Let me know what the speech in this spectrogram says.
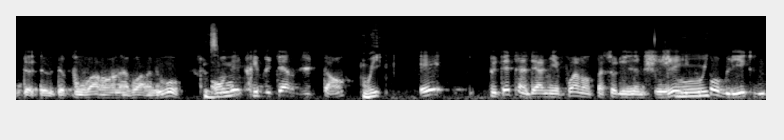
de, de, pouvoir en avoir à nouveau. On est tributaire du temps. Oui. Et peut-être un dernier point avant de passer au deuxième sujet. Il ne faut pas oublier qu'une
